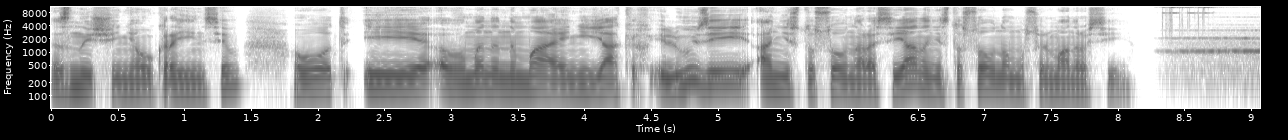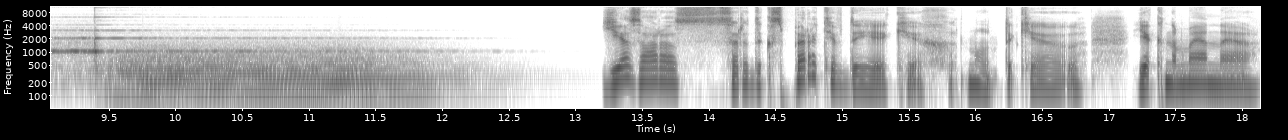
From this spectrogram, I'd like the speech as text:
знищення українців. От і в мене немає ніяких ілюзій ані стосовно росіян, ані стосовно мусульман Росії. Є зараз серед експертів деяких, ну таке, як на мене,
